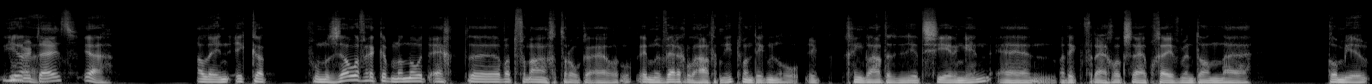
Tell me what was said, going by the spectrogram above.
Ja. tijd? Ja. Alleen ik had voor mezelf, ik heb me nooit echt eh, wat van aangetrokken eigenlijk. Ook in mijn werk later niet, want ik bedoel, ik ging later de diëtisering in. En wat ik vrij ook zei, op een gegeven moment dan eh, kom je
